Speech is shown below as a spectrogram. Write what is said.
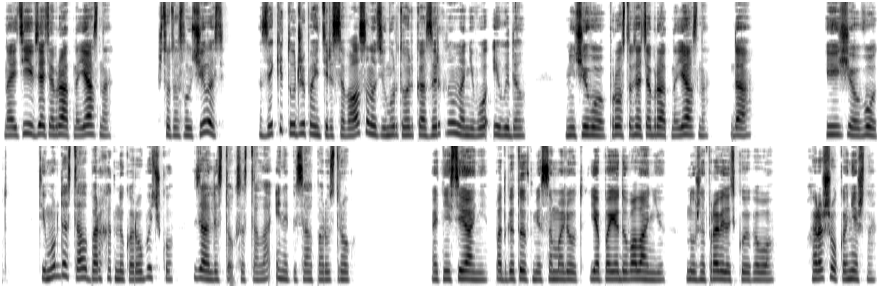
«Найти и взять обратно, ясно?» «Что-то случилось?» Зеки тут же поинтересовался, но Тимур только зыркнул на него и выдал. «Ничего, просто взять обратно, ясно?» «Да». «И еще, вот». Тимур достал бархатную коробочку, взял листок со стола и написал пару строк. «Отнеси Ане, подготовь мне самолет, я поеду в Аланью, нужно проведать кое-кого». «Хорошо, конечно».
